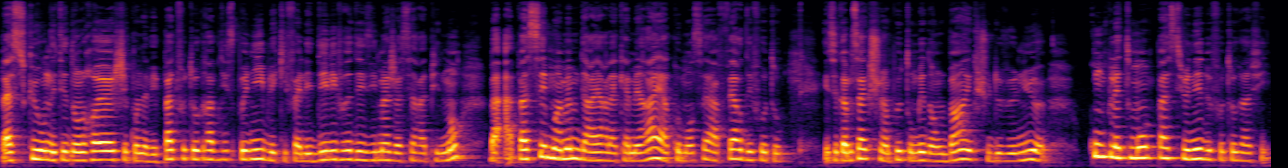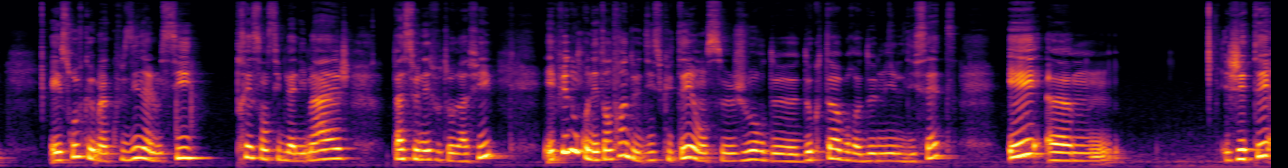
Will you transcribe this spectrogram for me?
parce qu'on était dans le rush et qu'on n'avait pas de photographe disponible et qu'il fallait délivrer des images assez rapidement, bah, à passer moi-même derrière la caméra et à commencer à faire des photos. Et c'est comme ça que je suis un peu tombée dans le bain et que je suis devenue euh, complètement passionnée de photographie. Et il se trouve que ma cousine, elle aussi, très sensible à l'image, passionnée de photographie. Et puis donc on est en train de discuter en ce jour d'octobre 2017 et euh, j'étais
